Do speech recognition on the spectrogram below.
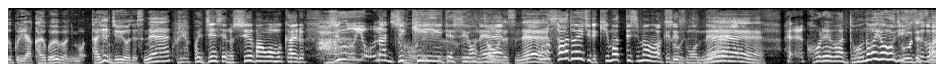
づくりや介護予防にも大変重要ですね。これやっぱり人生の終盤を迎える重要な時期ですよね。はい、そうですね。このサードエイジで決まってしまうわけですもんね。へこれはどのように過ごすか。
